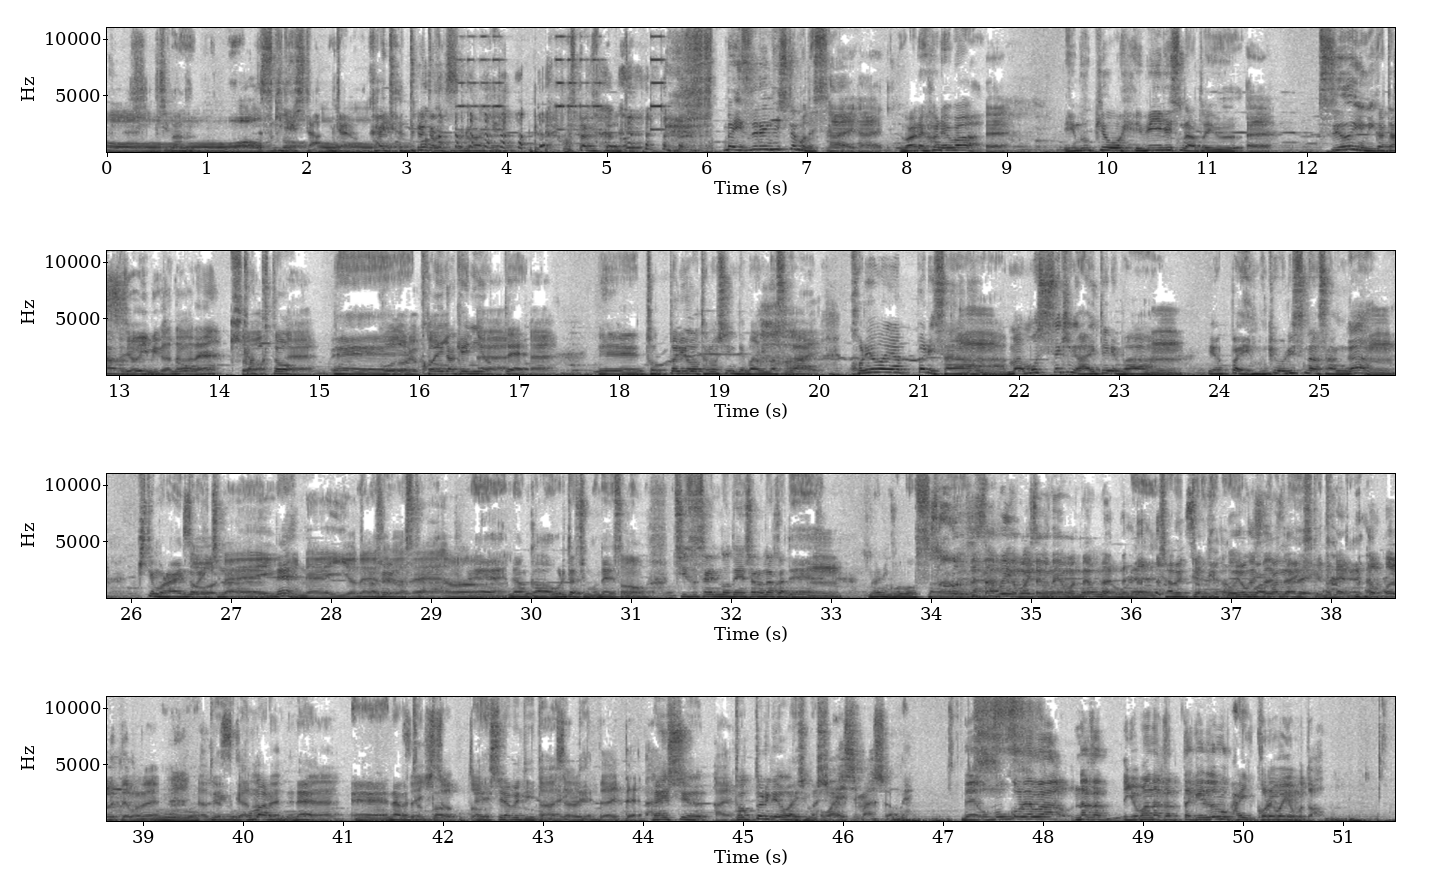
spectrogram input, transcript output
一番好きでしたみたいなの書いてあったりとかするわけ。まあ、いずれにしてもです。よ、はいはい。我々はえ M 教ヘビーリスナーというえ、え。強い味方の強い味方がね企画とえ声掛けによって、ええ。ー鳥取を楽しんでまいりますが、はい。これはやっぱりさ、まあ、もし席が空いてれば、やっぱり M 教リスナーさんがうん来てもらええ。るのが一番いいね。ね。いいよね。楽しめますから、ね。えーなんか俺たちもねその地図線の電車の中で、何このおっさん寒い思いしたくないもんね。なんだろう俺。喋ってるけどよくわかんないですけどみたいな。思われてもね。困るんでね、えーなんかちょっとえー調べていただいて。来週、はい。鳥取でお会いしましょう。お会いしましょう。ね。で、おもこれはなか読まなかったけれども、はい。これは読むと。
